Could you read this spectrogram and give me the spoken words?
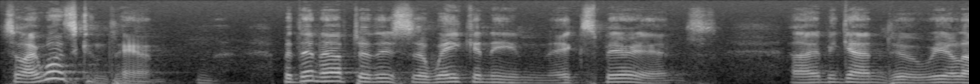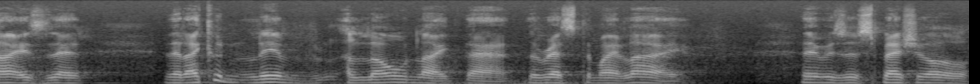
So I was content. But then after this awakening experience, I began to realize that, that I couldn't live alone like that the rest of my life. There was a special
